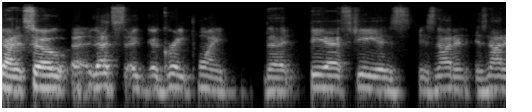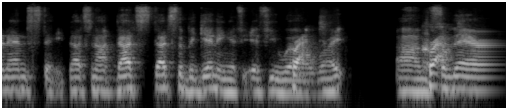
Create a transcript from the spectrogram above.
Got it. So uh, that's a, a, great point. That BSG is is not an is not an end state. That's not that's that's the beginning, if if you will, Correct. right? Um, Correct. From there,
